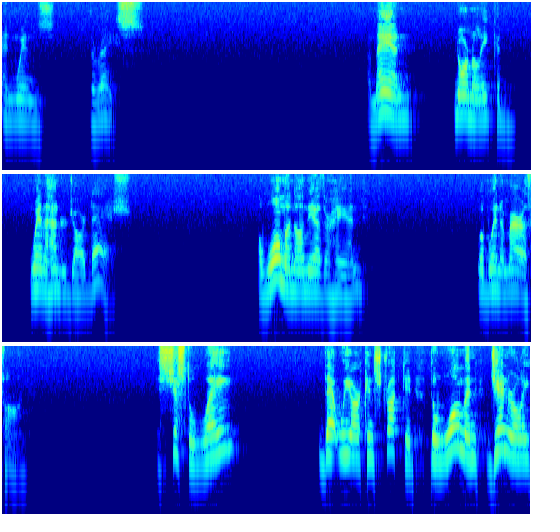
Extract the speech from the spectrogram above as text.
and wins the race. A man normally could win a 100 yard dash. A woman, on the other hand, would win a marathon. It's just the way that we are constructed. The woman generally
